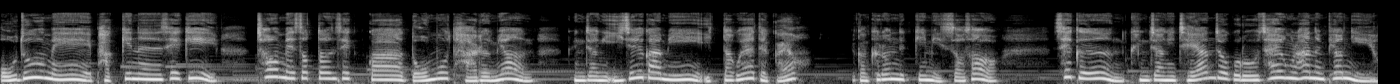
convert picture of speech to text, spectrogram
어두움에 바뀌는 색이 처음에 썼던 색과 너무 다르면 굉장히 이질감이 있다고 해야 될까요? 약간 그런 느낌이 있어서 색은 굉장히 제한적으로 사용을 하는 편이에요.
